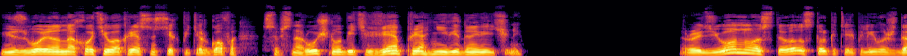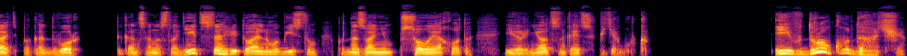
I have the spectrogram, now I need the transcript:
изволена на охоте в окрестностях Петергофа собственноручно убить вепря невиданной величины». Родиону оставалось только терпеливо ждать, пока двор до конца насладится ритуальным убийством под названием «Псовая охота» и вернется, наконец, в Петербург. И вдруг удача!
